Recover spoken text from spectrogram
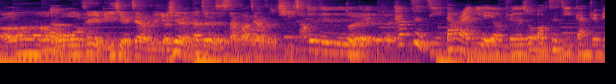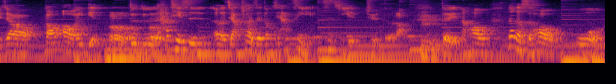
哦，嗯、我可以理解这样子，有些人他真的是散发这样子的气场。对对对对对，对，对他自己当然也有觉得说，哦，自己感觉比较高傲一点。嗯，对对对，他其实呃讲出来这些东西，他自己自己也觉得啦。嗯，对，然后那个时候我。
